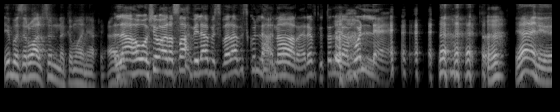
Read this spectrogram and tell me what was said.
يبغى سروال سنة كمان يا أخي عارف؟ لا هو شو أنا صاحبي لابس ملابس كلها نار عرفت؟ قلت له يا مولع. يعني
